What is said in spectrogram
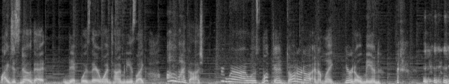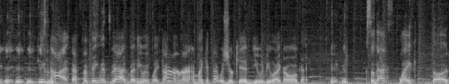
Well, I just know that Nick was there one time and he's like, oh my gosh, everywhere I was looking, da da da. And I'm like, you're an old man. He's not. That's the thing that's bad. But he was like, "Dar, dar, dar." I'm like, if that was your kid, you would be like, oh, okay. so that's like the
